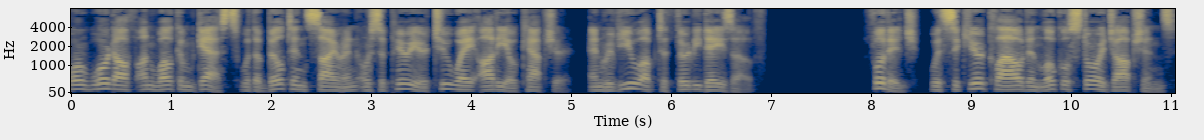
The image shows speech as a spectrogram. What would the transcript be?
or ward off unwelcome guests with a built-in siren or superior two-way audio capture, and review up to 30 days of footage. With secure cloud and local storage options,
